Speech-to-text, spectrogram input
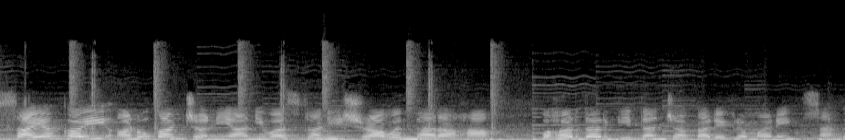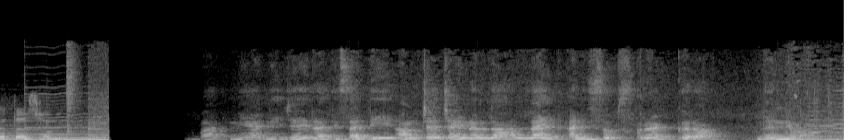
सायंकाळी अनुकांचन या निवासस्थानी श्रावणधारा हा बहरदार गीतांच्या कार्यक्रमाने सांगता झाली. बातमी आणि जाहिरातीसाठी आमच्या चॅनलला लाईक आणि सबस्क्राईब करा. धन्यवाद.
